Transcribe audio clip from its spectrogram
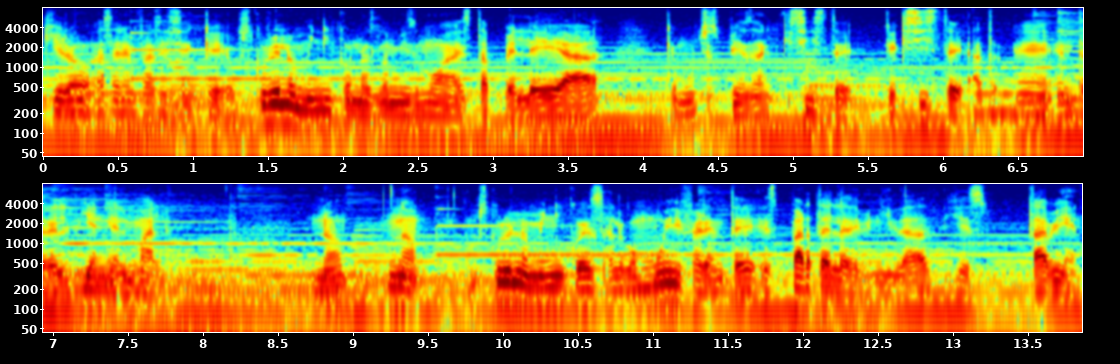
quiero hacer énfasis en que oscuro y lumínico no es lo mismo a esta pelea que muchos piensan que existe, que existe eh, entre el bien y el mal. ¿No? No, Obscuro y lumínico es algo muy diferente, es parte de la divinidad y está bien,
